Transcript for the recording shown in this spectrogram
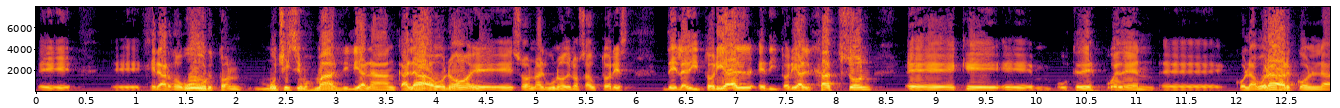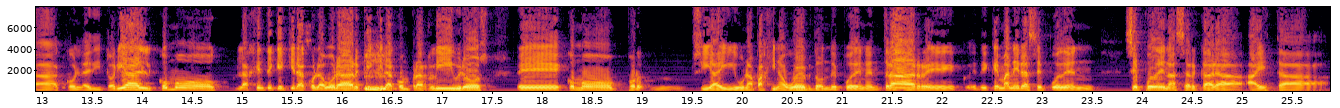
eh, Gerardo Burton, muchísimos más, Liliana Ancalao, ¿no? son algunos de los autores de la editorial, editorial Hudson. Eh, que eh, ustedes pueden eh, colaborar con la, con la editorial, cómo la gente que quiera colaborar, que quiera comprar libros, cómo, por, si hay una página web donde pueden entrar, de qué manera se pueden, se pueden acercar a, esta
